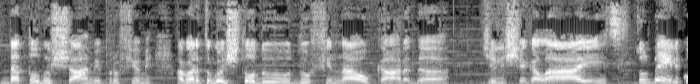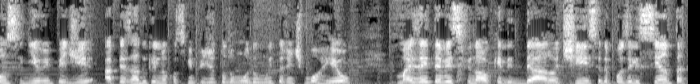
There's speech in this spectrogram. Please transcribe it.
dá todo o charme pro filme. Agora, tu gostou do, do final, cara? Da, de ele chegar lá e. Tudo bem, ele conseguiu impedir, apesar do que ele não conseguiu impedir todo mundo, muita gente morreu. Mas aí teve esse final que ele dá a notícia, depois ele senta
